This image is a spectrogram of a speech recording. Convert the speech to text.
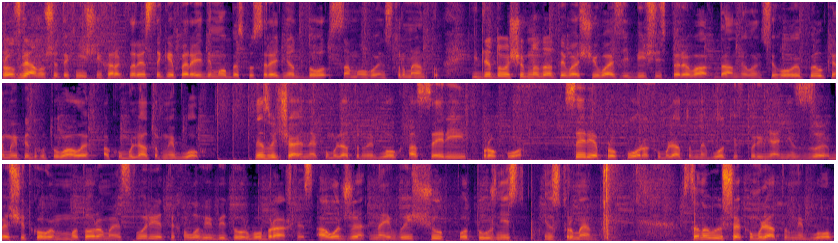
Розглянувши технічні характеристики, перейдемо безпосередньо до самого інструменту. І для того, щоб надати вашій увазі більшість переваг даної ланцюгової пилки, ми підготували акумуляторний блок. Незвичайний акумуляторний блок, а серії ProCore. Серія ProCore акумуляторних блоків в порівнянні з безщітковими моторами створює технологію Biturbo Brushless, а отже, найвищу потужність інструменту. Встановивши акумуляторний блок,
